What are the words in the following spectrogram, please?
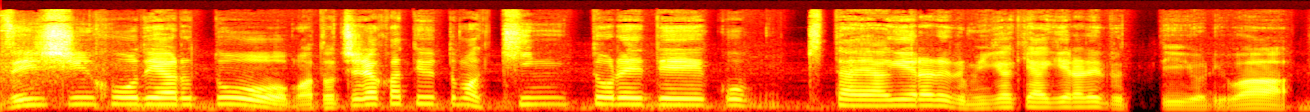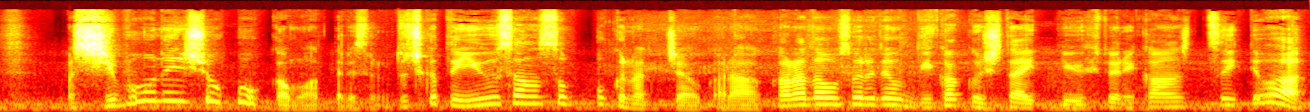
全身法でやると、まあ、どちらかというと、まあ、筋トレで、こう、鍛え上げられる、磨き上げられるっていうよりは、まあ、脂肪燃焼効果もあったりする。どっちかというと有酸素っぽくなっちゃうから、体をそれででかくしたいっていう人に関しては、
